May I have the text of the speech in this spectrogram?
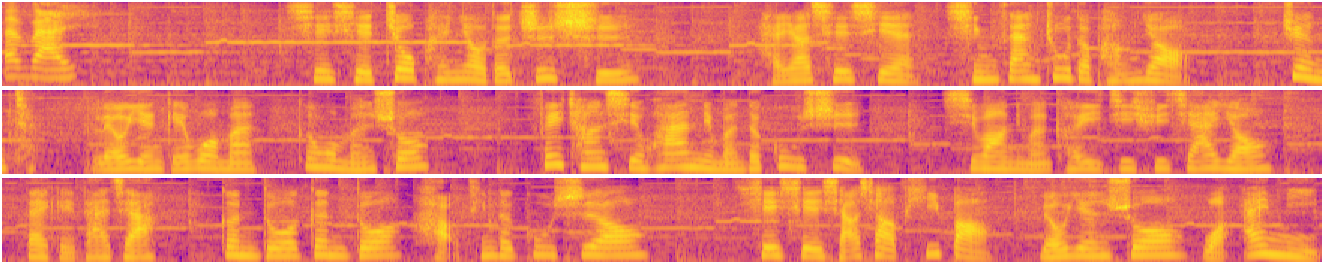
拜拜！谢谢旧朋友的支持，还要谢谢新赞助的朋友 Gent 留言给我们，跟我们说非常喜欢你们的故事，希望你们可以继续加油，带给大家。更多更多好听的故事哦！谢谢小小 P 宝留言说“我爱你”，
